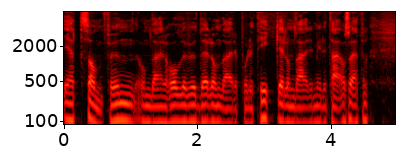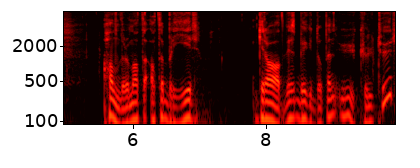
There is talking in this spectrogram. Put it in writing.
i et samfunn, om det er Hollywood, eller om det er politikk, eller om det er militær altså etter, Handler det om at, at det blir gradvis bygd opp en ukultur?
